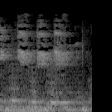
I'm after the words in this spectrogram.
听听听听。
